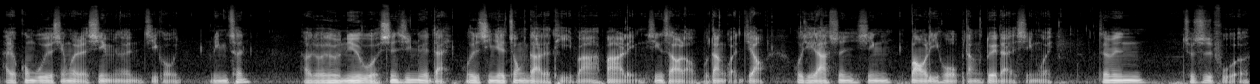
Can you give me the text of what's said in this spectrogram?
还有公布的行为人姓名跟机构名称。他说，你如果身心虐待或者情节重大的体罚、霸凌、性骚扰、不当管教或其他身心暴力或不当对待的行为，这边。就是符合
